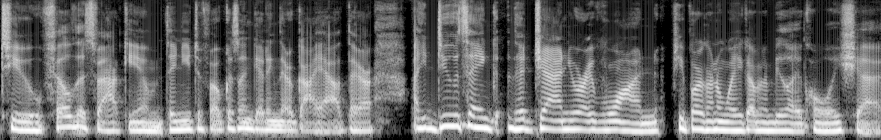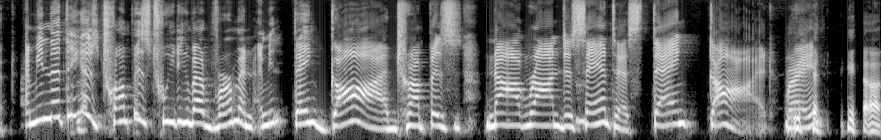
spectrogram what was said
to fill this vacuum. They need to focus on getting their guy out there. I do think that January 1, people are going to wake up and be like, holy shit. I mean, the thing is, Trump is tweeting about vermin. I mean, thank God Trump is not Ron DeSantis. Thank God, right? yeah.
